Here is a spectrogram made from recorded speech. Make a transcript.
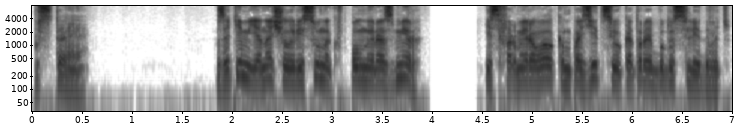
Пустая. Затем я начал рисунок в полный размер и сформировал композицию, которой буду следовать.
